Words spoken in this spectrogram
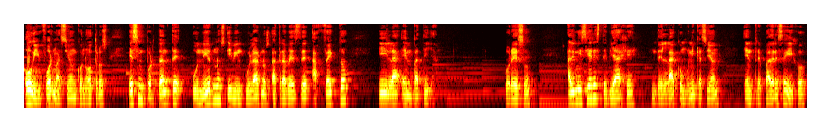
o información con otros, es importante unirnos y vincularnos a través del afecto y la empatía. Por eso, al iniciar este viaje de la comunicación entre padres e hijo,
